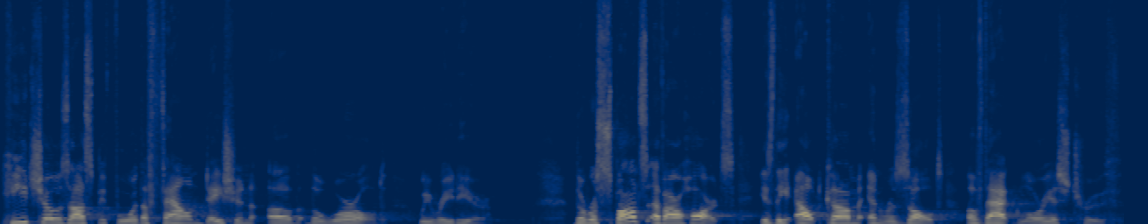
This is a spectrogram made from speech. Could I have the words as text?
He chose us before the foundation of the world, we read here. The response of our hearts is the outcome and result of that glorious truth.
